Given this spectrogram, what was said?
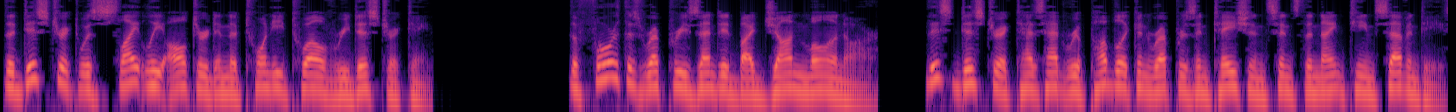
The district was slightly altered in the 2012 redistricting. The fourth is represented by John Moolenaar. This district has had Republican representation since the 1970s.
